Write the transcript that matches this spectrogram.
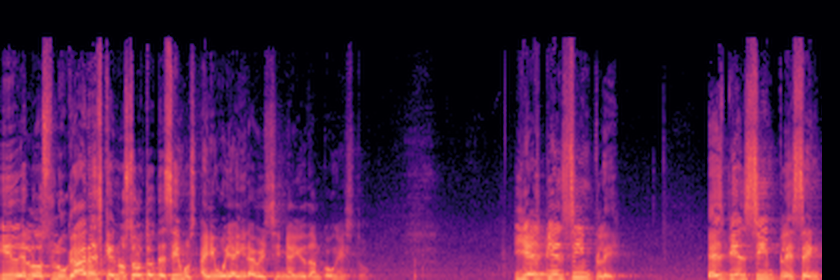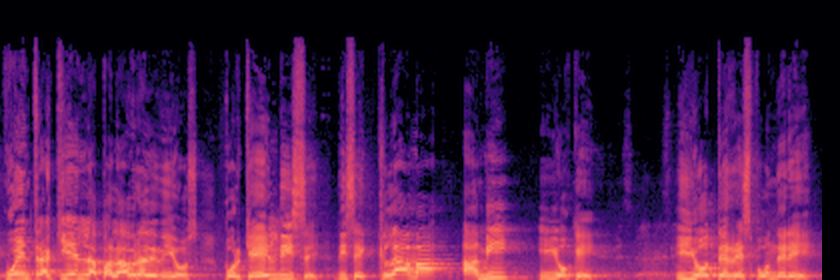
y de los lugares que nosotros decimos, ahí voy a ir a ver si me ayudan con esto. Y es bien simple, es bien simple, se encuentra aquí en la palabra de Dios porque Él dice, dice, clama a mí y yo qué, y yo te responderé.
